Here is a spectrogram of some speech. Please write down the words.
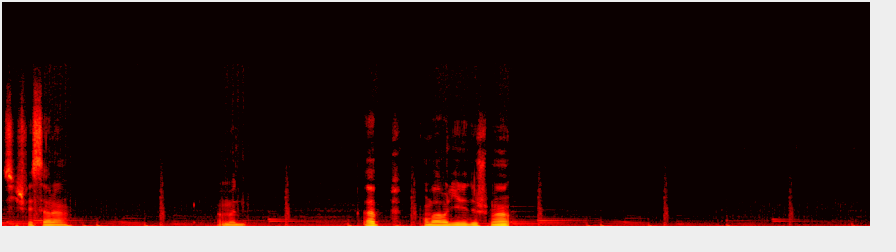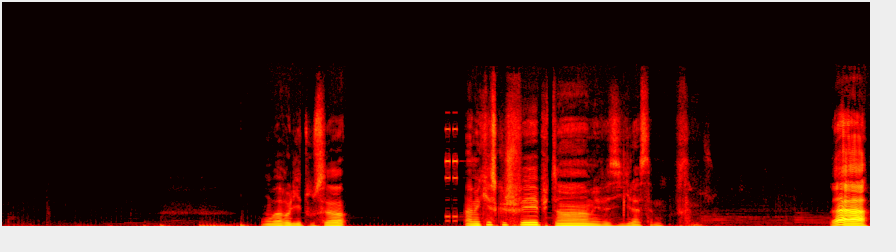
Si je fais ça là. En mode. Hop, on va relier les deux chemins. On va relier tout ça. Ah mais qu'est-ce que je fais? Putain, mais vas-y là, ça me... ça me. Ah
